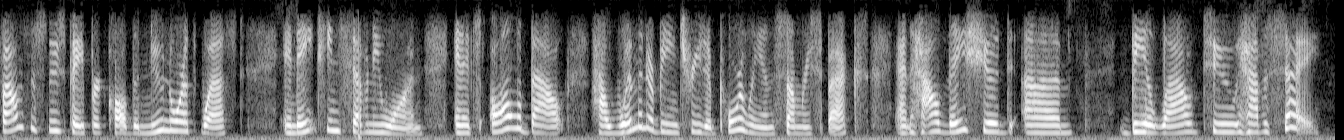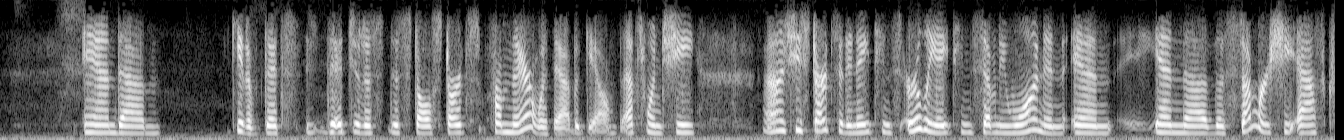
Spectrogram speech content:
founds this newspaper called the New Northwest in 1871, and it's all about how women are being treated poorly in some respects and how they should um, be allowed to have a say. And um, you know that's it just this all starts from there with Abigail. That's when she uh, she starts it in 18 early 1871 and and in uh, the summer she asks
